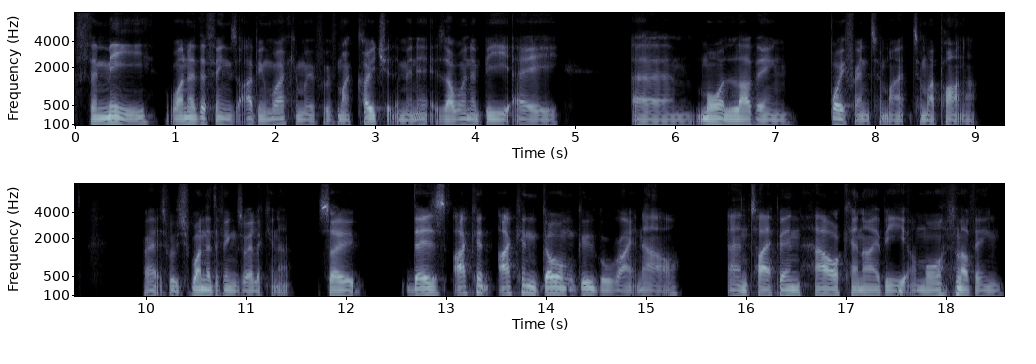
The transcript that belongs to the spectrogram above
for me, one of the things I've been working with with my coach at the minute is I want to be a um more loving boyfriend to my to my partner, right? Which is one of the things we're looking at. So there's I can I can go on Google right now and type in how can I be a more loving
